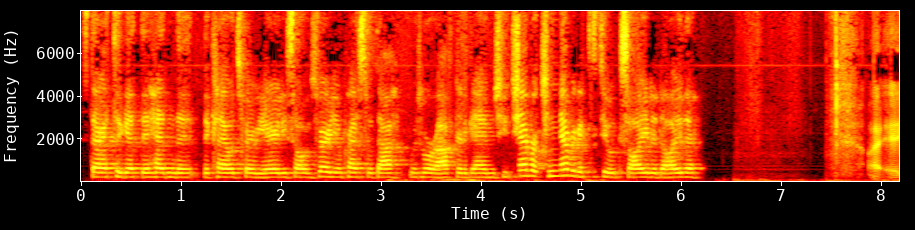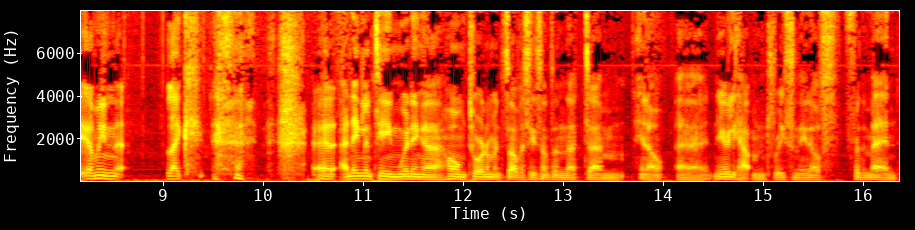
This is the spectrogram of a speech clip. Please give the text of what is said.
start to get their head in the, the clouds very early. So I was very impressed with that with her after the game. She never she never gets too excited either. I, I mean, like. an England team winning a home tournament is obviously something that um, you know uh, nearly happened recently enough for the men.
